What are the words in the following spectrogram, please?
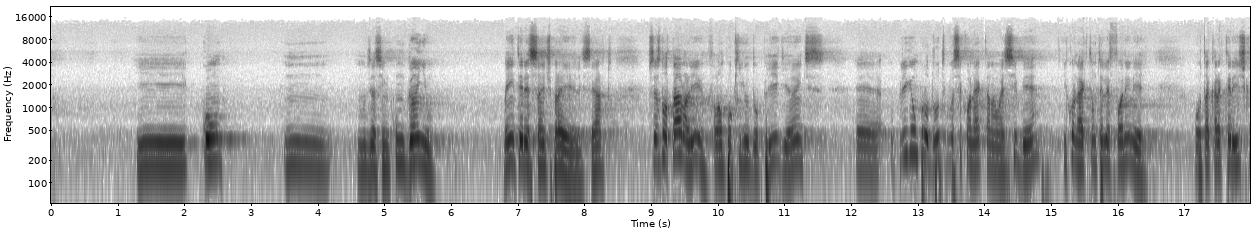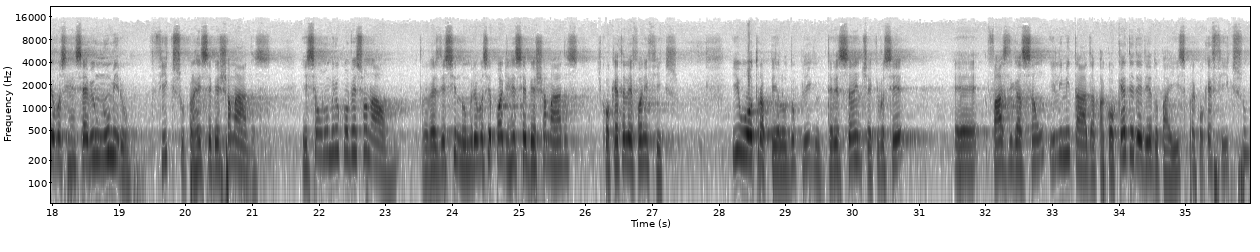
e com um, vamos dizer assim, com um ganho bem interessante para ele, certo? Vocês notaram ali, falar um pouquinho do Plig antes. É, o Plig é um produto que você conecta na USB e conecta um telefone nele. Outra característica é você recebe um número fixo para receber chamadas. Esse é um número convencional. Através desse número você pode receber chamadas de qualquer telefone fixo. E o outro apelo do Plig interessante é que você é, faz ligação ilimitada para qualquer DDD do país, para qualquer fixo.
